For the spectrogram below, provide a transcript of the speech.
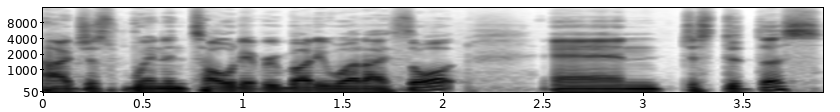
I just went and told everybody what I thought, and just did this.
